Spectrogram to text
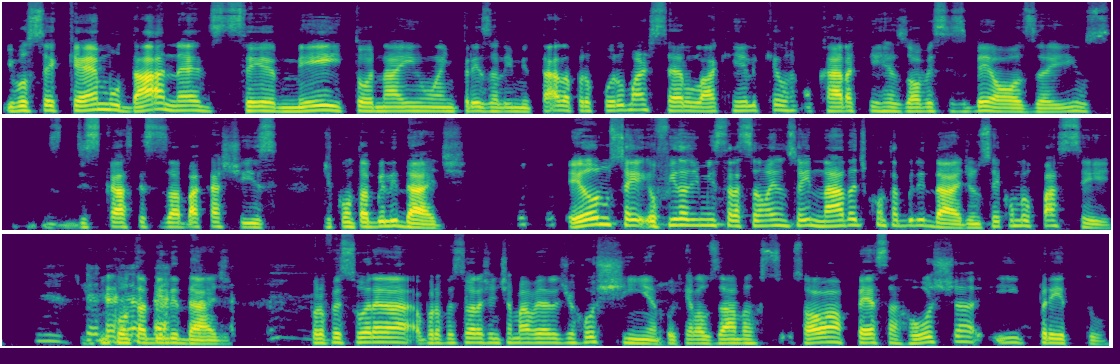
e você quer mudar, né, de ser MEI, tornar aí uma empresa limitada, procura o Marcelo lá, que ele que é o cara que resolve esses BOs aí, os, descasca esses abacaxis de contabilidade. Eu não sei, eu fiz administração, mas não sei nada de contabilidade, eu não sei como eu passei em contabilidade. A professora, a professora a gente chamava ela de roxinha, porque ela usava só a peça roxa e preto.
